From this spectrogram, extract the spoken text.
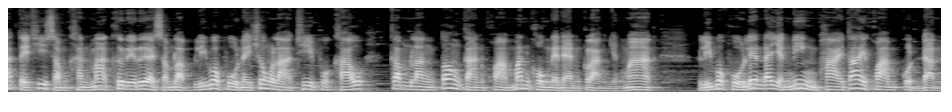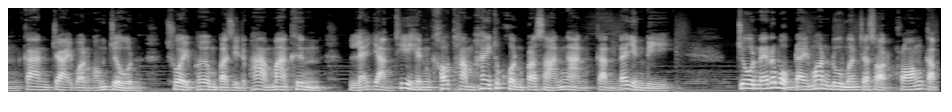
นักเตะที่สำคัญมากขึ้นเรื่อยๆสำหรับลิเวอร์พูลในช่วงเวลาที่พวกเขากำลังต้องการความมั่นคงในแดนกลางอย่างมากลิเวอร์พูลเล่นได้อย่างนิ่งภายใต้ความกดดันการจ่ายบอลของโจนช่วยเพิ่มประสิทธิภาพมากขึ้น และอย่างที่เห็นเขาทำให้ทุกคนประสานงานกันได้อย่างดี จนในระบบไดมอนด์ดูเหมือนจะสอดคล้องกับ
